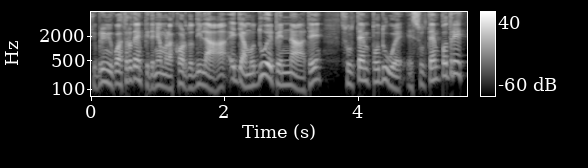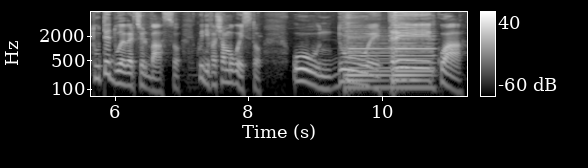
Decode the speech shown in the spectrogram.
sui primi quattro tempi teniamo l'accordo di La e diamo due pennate sul tempo 2 e sul tempo 3, tutte e due verso il basso. Quindi facciamo questo. 1, 2, 3, qua.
